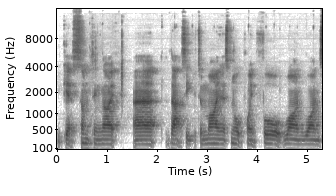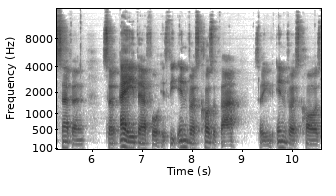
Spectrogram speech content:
you get something like uh, that's equal to minus 0.4117. So A, therefore, is the inverse cos of that. So you inverse cos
